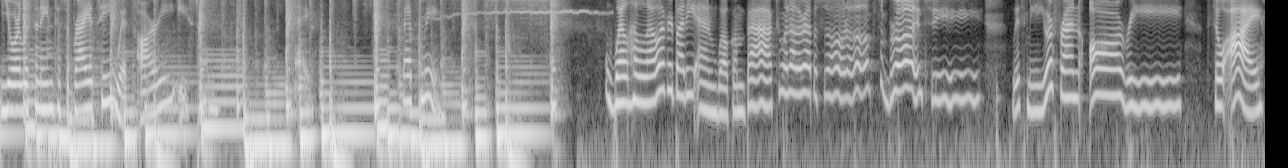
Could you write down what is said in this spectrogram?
You're listening to Sobriety with Ari Eastman. Hey, that's me. Well, hello, everybody, and welcome back to another episode of Sobriety with me, your friend Ari. So, I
